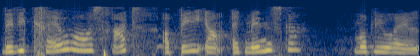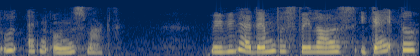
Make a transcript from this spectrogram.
Vil vi kræve vores ret og bede om, at mennesker må blive revet ud af den ondes magt? Vil vi være dem, der stiller os i gabet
